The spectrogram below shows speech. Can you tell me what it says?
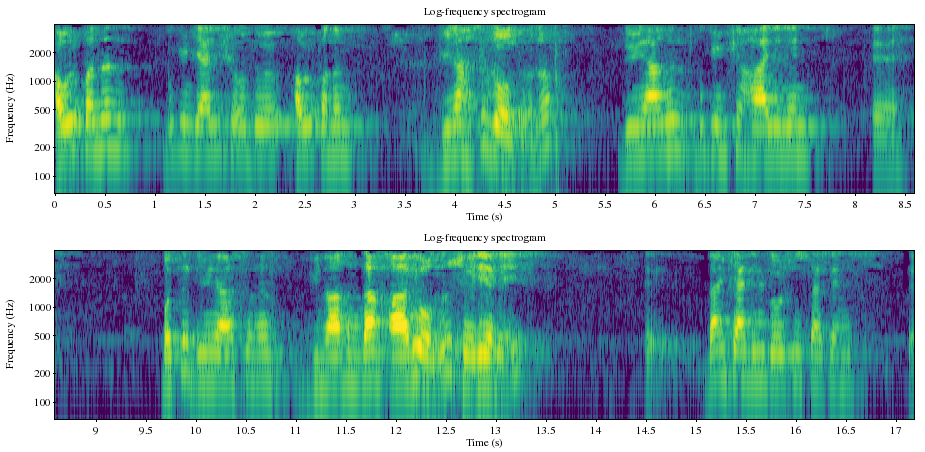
Avrupa'nın bugün gelmiş olduğu Avrupa'nın günahsız olduğunu, dünyanın bugünkü halinin e, Batı dünyasının günahından ari olduğunu söyleyemeyiz. E, ben kendimi doğrusunu isterseniz e,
